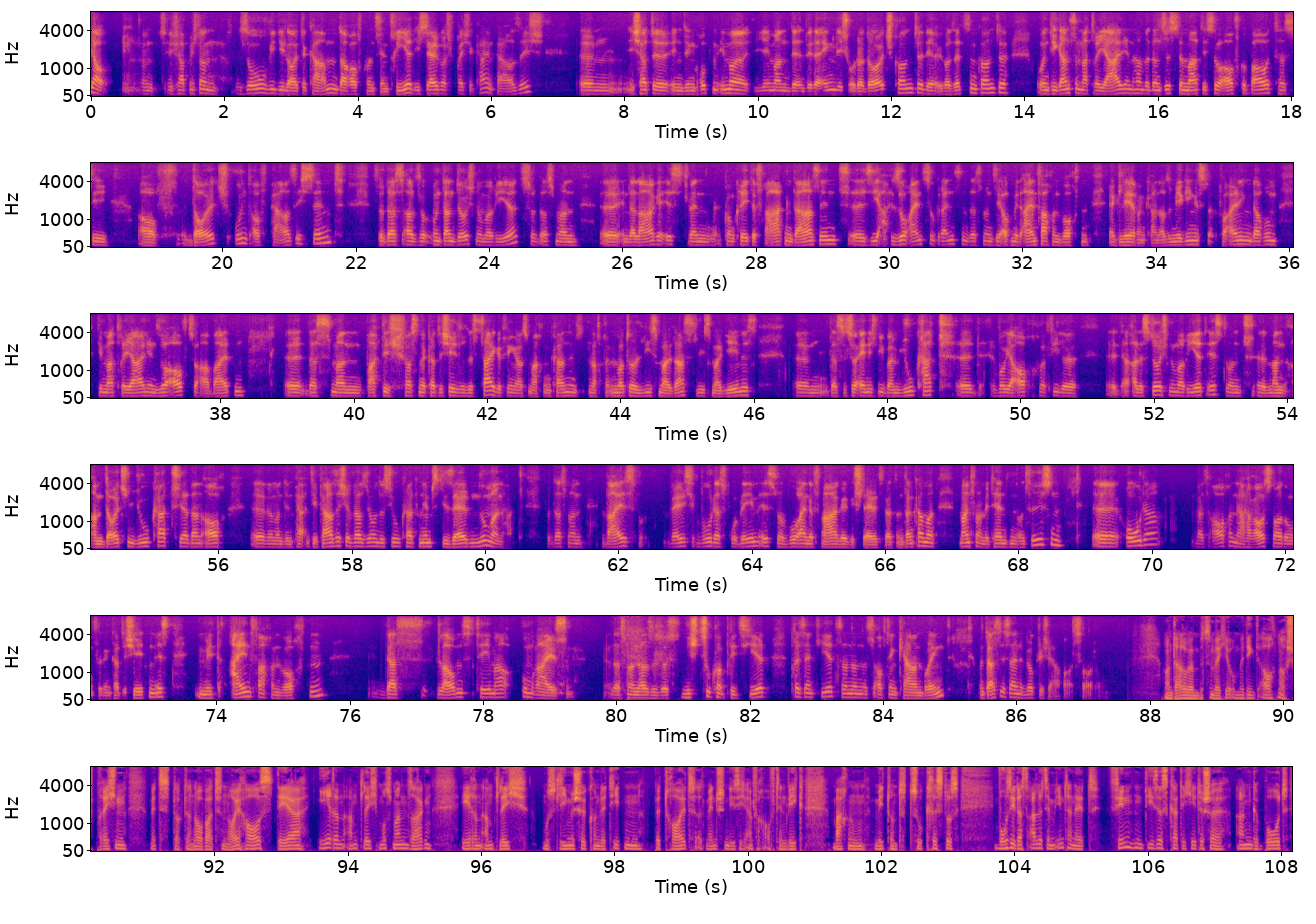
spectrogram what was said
Ja, und ich habe mich dann so, wie die Leute kamen, darauf konzentriert. Ich selber spreche kein Persisch. Ähm, ich hatte in den Gruppen immer jemanden, der entweder Englisch oder Deutsch konnte, der übersetzen konnte. Und die ganzen Materialien haben wir dann systematisch so aufgebaut, dass sie auf Deutsch und auf Persisch sind, sodass also und dann durchnummeriert, sodass man äh, in der Lage ist, wenn konkrete Fragen da sind, äh, sie so einzugrenzen, dass man sie auch mit einfachen Worten erklären kann. Also mir ging es vor allen Dingen darum, die Materialien so aufzuarbeiten, dass man praktisch fast eine Katechese des Zeigefingers machen kann, nach dem Motto, lies mal das, lies mal jenes. Ähm, das ist so ähnlich wie beim UCAT, äh, wo ja auch viele äh, alles durchnummeriert ist und man am deutschen UCAT ja dann auch, wenn man den, die persische Version des UCAT nimmt, dieselben Nummern hat, sodass man weiß, welch, wo das Problem ist oder wo eine Frage gestellt wird. Und dann kann man manchmal mit Händen und Füßen äh, oder, was auch eine Herausforderung für den Katecheten ist, mit einfachen Worten das Glaubensthema umreißen. Dass man also das nicht zu kompliziert präsentiert, sondern es auf den Kern bringt. Und das ist eine wirkliche Herausforderung. Und darüber müssen wir hier unbedingt auch noch sprechen mit Dr. Norbert Neuhaus, der ehrenamtlich, muss man sagen, ehrenamtlich muslimische Konvertiten betreut, also Menschen, die sich einfach auf den Weg machen mit und zu Christus. Wo Sie das alles im Internet finden, dieses katechetische Angebot,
